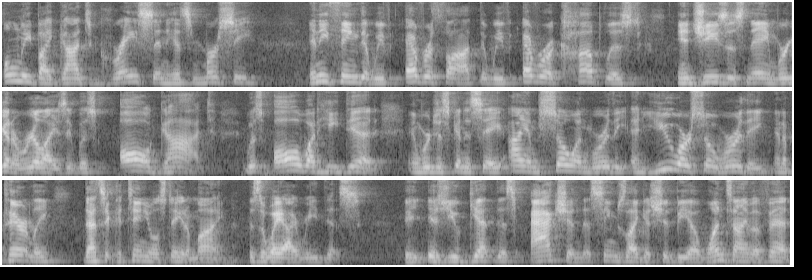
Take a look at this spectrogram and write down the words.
only by God's grace and His mercy, anything that we've ever thought, that we've ever accomplished in Jesus' name, we're going to realize it was all God. It was all what He did. And we're just going to say, I am so unworthy, and you are so worthy. And apparently, that's a continual state of mind, is the way I read this. Is you get this action that seems like it should be a one time event,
